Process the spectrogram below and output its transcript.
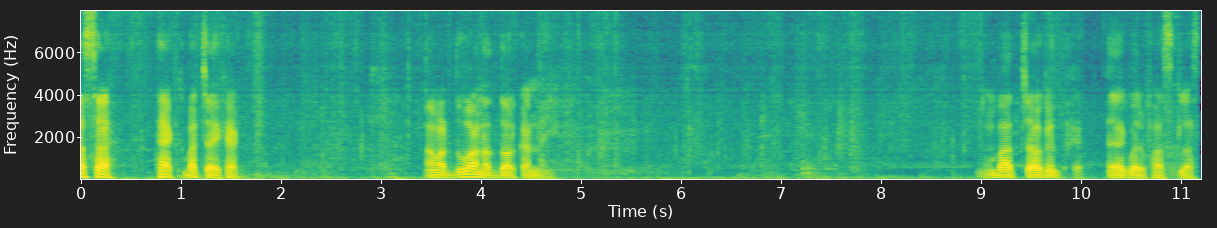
বাচ্চা থাক বাচ্চাই থাক আমার দোয়ানোর দরকার নেই। বাচ্চাও কিন্তু একবারে ফার্স্ট ক্লাস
